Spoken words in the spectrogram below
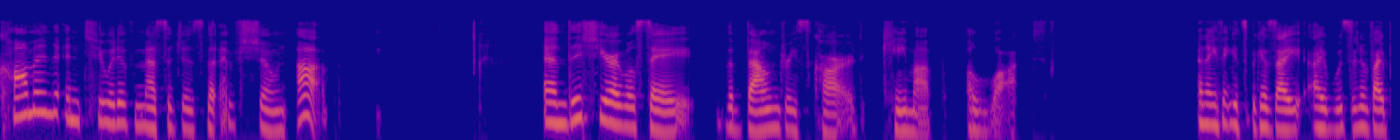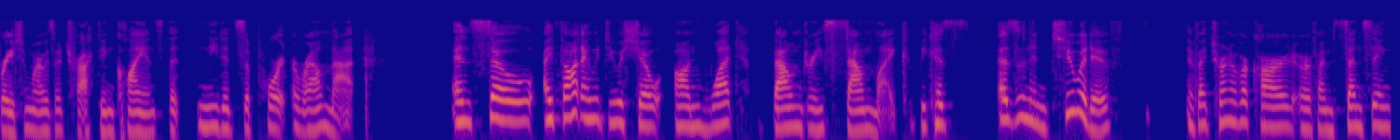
common intuitive messages that have shown up. And this year, I will say the boundaries card came up a lot. And I think it's because I, I was in a vibration where I was attracting clients that needed support around that. And so I thought I would do a show on what boundaries sound like because as an intuitive, if I turn over a card or if I'm sensing,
